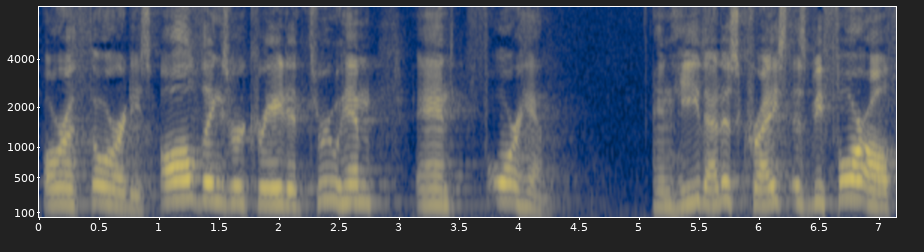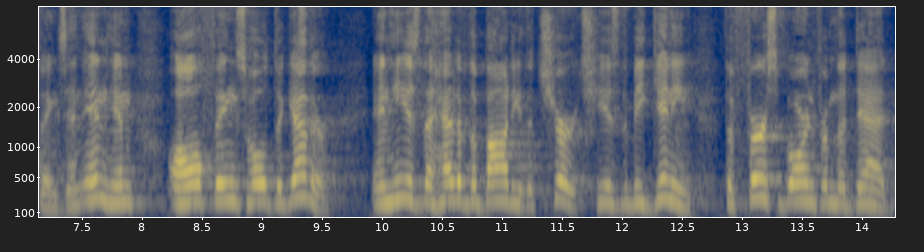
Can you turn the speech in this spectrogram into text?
or authorities. All things were created through him and for him. And he, that is Christ, is before all things, and in him all things hold together and he is the head of the body, the church. He is the beginning, the firstborn from the dead,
